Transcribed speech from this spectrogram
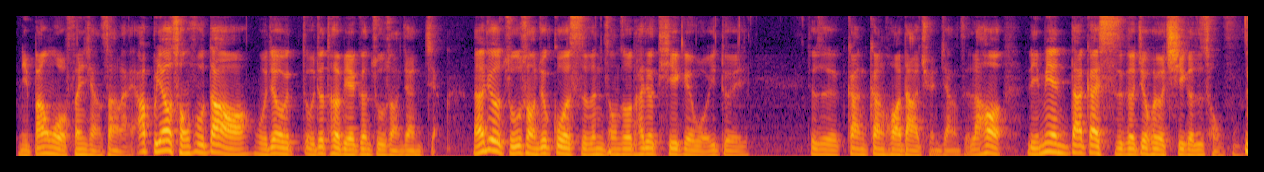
你帮我分享上来啊，不要重复到哦。我就我就特别跟朱爽这样讲，然后就朱爽就过十分钟之后，他就贴给我一堆，就是干干话大全这样子，然后里面大概十个就会有七个是重复。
